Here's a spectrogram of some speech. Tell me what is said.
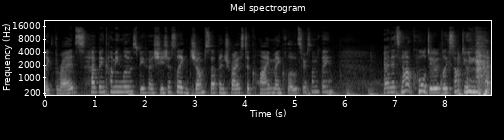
like threads have been coming loose because she just like jumps up and tries to climb my clothes or something. And it's not cool, dude. Like stop doing that.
